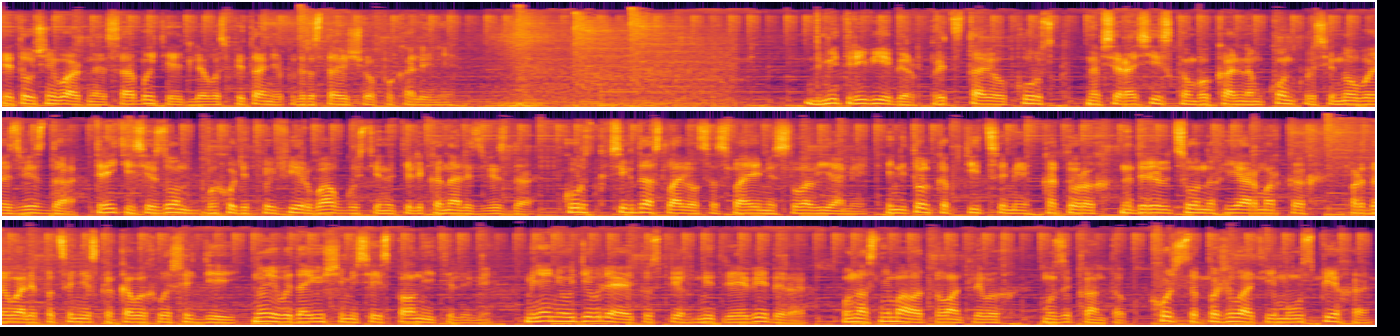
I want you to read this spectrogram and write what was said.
Это очень важное событие для воспитания подрастающего поколения. Дмитрий Вебер представил Курск на всероссийском вокальном конкурсе «Новая звезда». Третий сезон выходит в эфир в августе на телеканале «Звезда». Курск всегда славился своими соловьями, и не только птицами, которых на дореволюционных ярмарках продавали по цене скаковых лошадей, но и выдающимися исполнителями. Меня не удивляет успех Дмитрия Вебера. У нас немало талантливых музыкантов. Хочется пожелать ему успеха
